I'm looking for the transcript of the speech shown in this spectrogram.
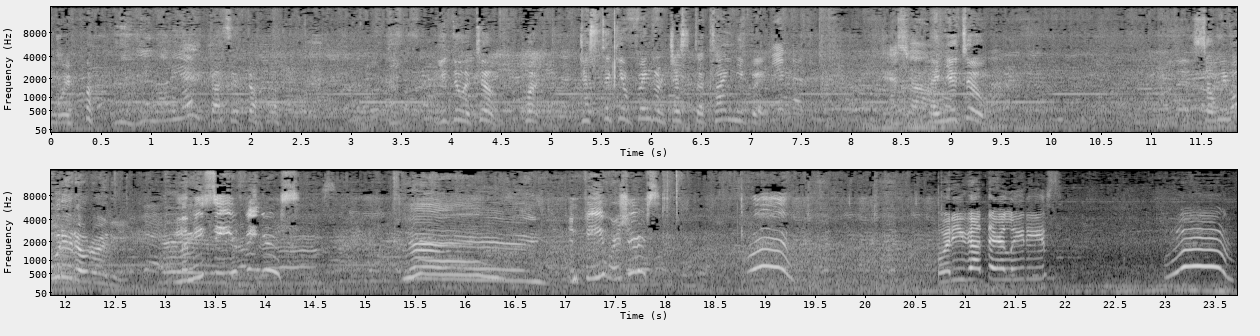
Lo metí muy casi todo. You do it too. Look, just stick your finger just a tiny bit. And you too. So we voted already. Let me see your fingers. Yay! And Fee, where's yours? Woo! What do you got there, ladies? Woo!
